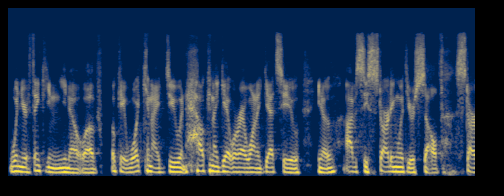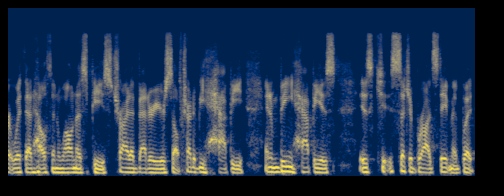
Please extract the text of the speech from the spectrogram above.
when you're thinking, you know, of, okay, what can I do and how can I get where I want to get to? You know, obviously starting with yourself, start with that health and wellness piece, try to better yourself, try to be happy. And being happy is, is such a broad statement, but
